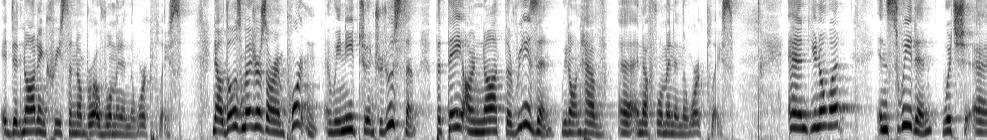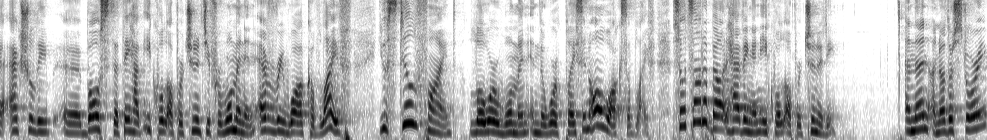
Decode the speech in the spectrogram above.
it did not increase the number of women in the workplace. Now, those measures are important, and we need to introduce them, but they are not the reason we don't have uh, enough women in the workplace. And you know what? In Sweden, which uh, actually uh, boasts that they have equal opportunity for women in every walk of life, you still find lower women in the workplace in all walks of life. So it's not about having an equal opportunity. And then another story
